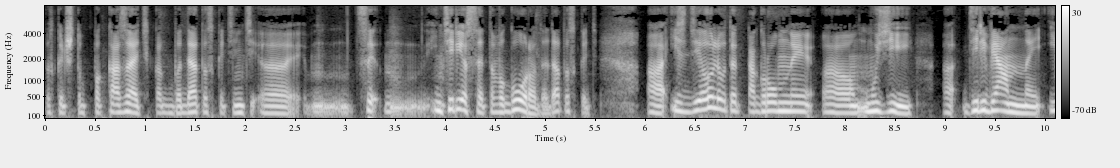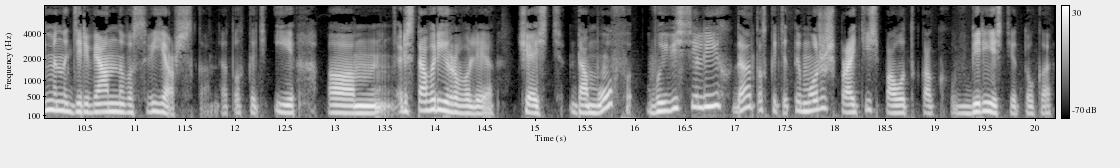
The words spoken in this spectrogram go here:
так сказать, чтобы показать, как бы, да, так сказать, э, интерес этого города, да, так сказать, а, и сделали вот этот огромный э, музей э, деревянный, именно деревянного Свияжска, да, так сказать, и реставрировали часть домов, вывесили их, да, так сказать, и ты можешь пройтись по вот как в Бересте, только,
